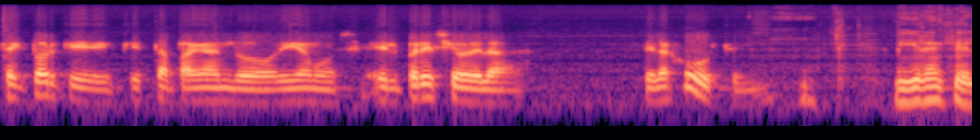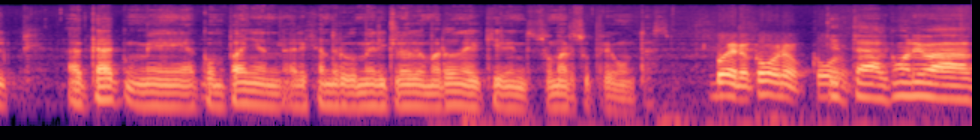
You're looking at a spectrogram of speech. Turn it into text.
sector que, que está pagando, digamos, el precio de la, del ajuste. Miguel Ángel, acá me acompañan Alejandro Gómez y Claudio Mardone que quieren sumar sus preguntas. Bueno, cómo no. ¿Qué tal? ¿Cómo le va,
